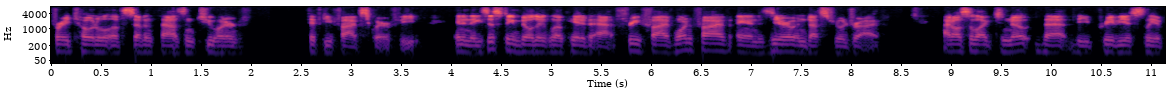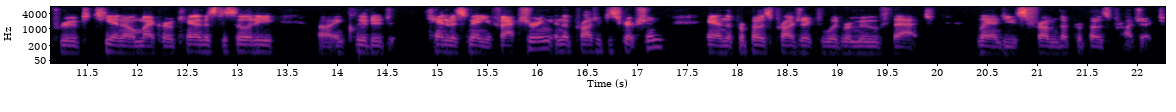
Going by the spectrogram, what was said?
for a total of 7,255 square feet in an existing building located at 3515 and Zero Industrial Drive. I'd also like to note that the previously approved TNL micro cannabis facility uh, included cannabis manufacturing in the project description, and the proposed project would remove that land use from the proposed project.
